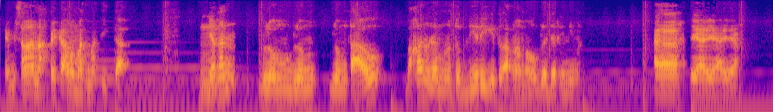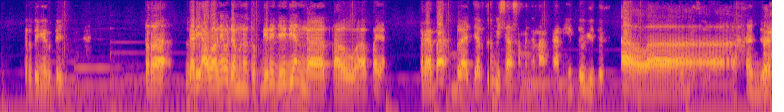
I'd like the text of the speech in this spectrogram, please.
kayak misalnya anak PK sama matematika Hmm. dia kan belum belum belum tahu bahkan udah menutup diri gitu ah nggak mau belajar ini mah Eh, ya ya ya. Ngerti ngerti. Tera- dari awalnya udah menutup diri jadi dia nggak tahu apa ya. Ternyata belajar tuh bisa semenyenangkan itu gitu. alah Anjay.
